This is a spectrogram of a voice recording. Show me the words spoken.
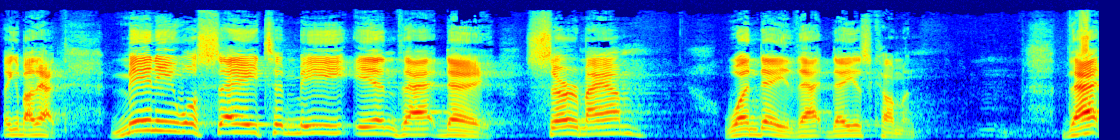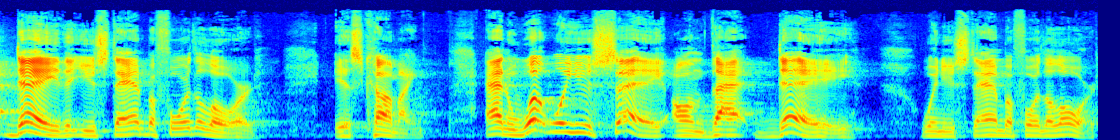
think about that. Many will say to me in that day, Sir, ma'am, one day that day is coming. That day that you stand before the Lord is coming. And what will you say on that day when you stand before the Lord?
